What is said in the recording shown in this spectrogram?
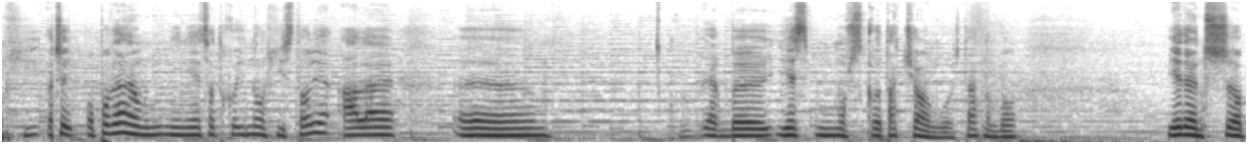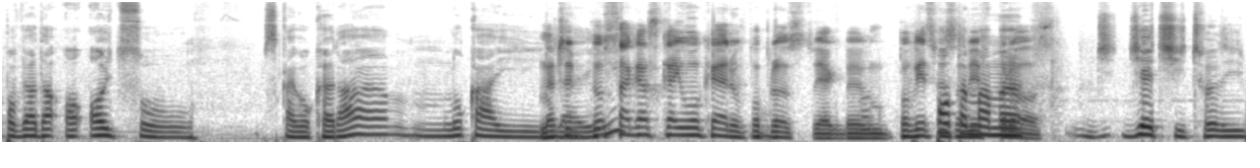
hi- znaczy opowiadają nie nieco tylko inną historię, ale e, jakby jest mimo wszystko ta ciągłość, tak? No bo 1-3 opowiada o ojcu Skywalkera, Luka i znaczy Lei. to saga Skywalkerów po prostu, jakby, No. powiedzmy Potem sobie mamy- wprost. dzieci, czyli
